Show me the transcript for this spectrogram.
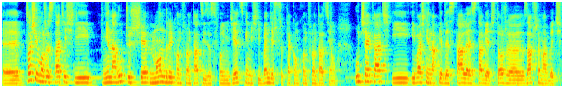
E, Co się może stać, jeśli nie nauczysz się mądrej konfrontacji ze swoim dzieckiem, jeśli będziesz przed taką konfrontacją uciekać i, i właśnie na piedestale stawiać to, że zawsze ma być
